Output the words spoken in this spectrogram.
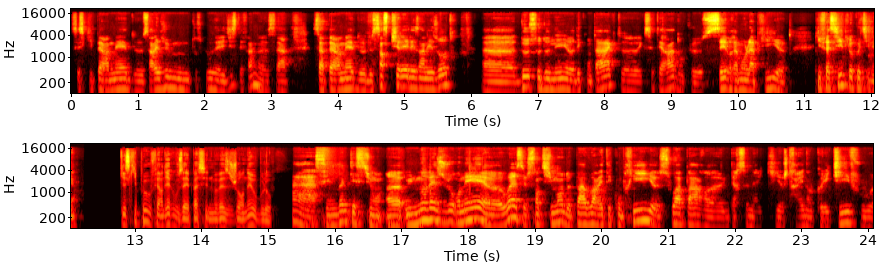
c'est ce qui permet de. Ça résume tout ce que vous avez dit, Stéphane. Ça ça permet de, de s'inspirer les uns les autres. Euh, de se donner euh, des contacts, euh, etc. Donc c'est vraiment l'appli qui facilite le quotidien. Qu'est-ce qui peut vous faire dire que vous avez passé une mauvaise journée au boulot? Ah, c'est une bonne question. une mauvaise journée, ouais, c'est le sentiment de ne pas avoir été compris, soit par une personne avec qui je travaille dans le collectif ou,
